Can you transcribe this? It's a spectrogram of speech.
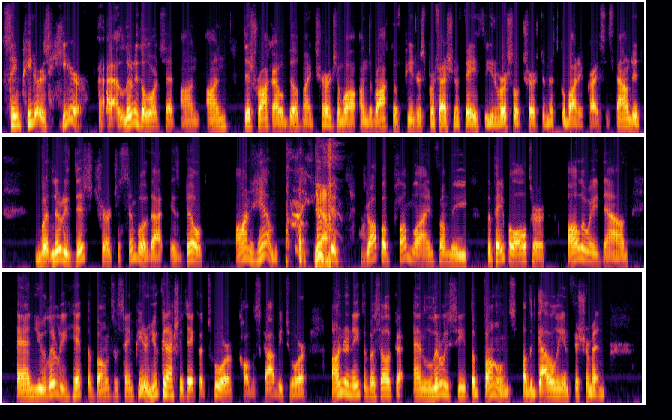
St. Peter is here. I, literally, the Lord said, on, on this rock I will build my church. And while on the rock of Peter's profession of faith, the universal church, the mystical body of Christ is founded. But literally, this church, a symbol of that, is built on him. you yeah. could drop a plumb line from the, the papal altar all the way down, and you literally hit the bones of St. Peter. You can actually take a tour called the Scavi Tour underneath the basilica and literally see the bones of the Galilean fishermen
